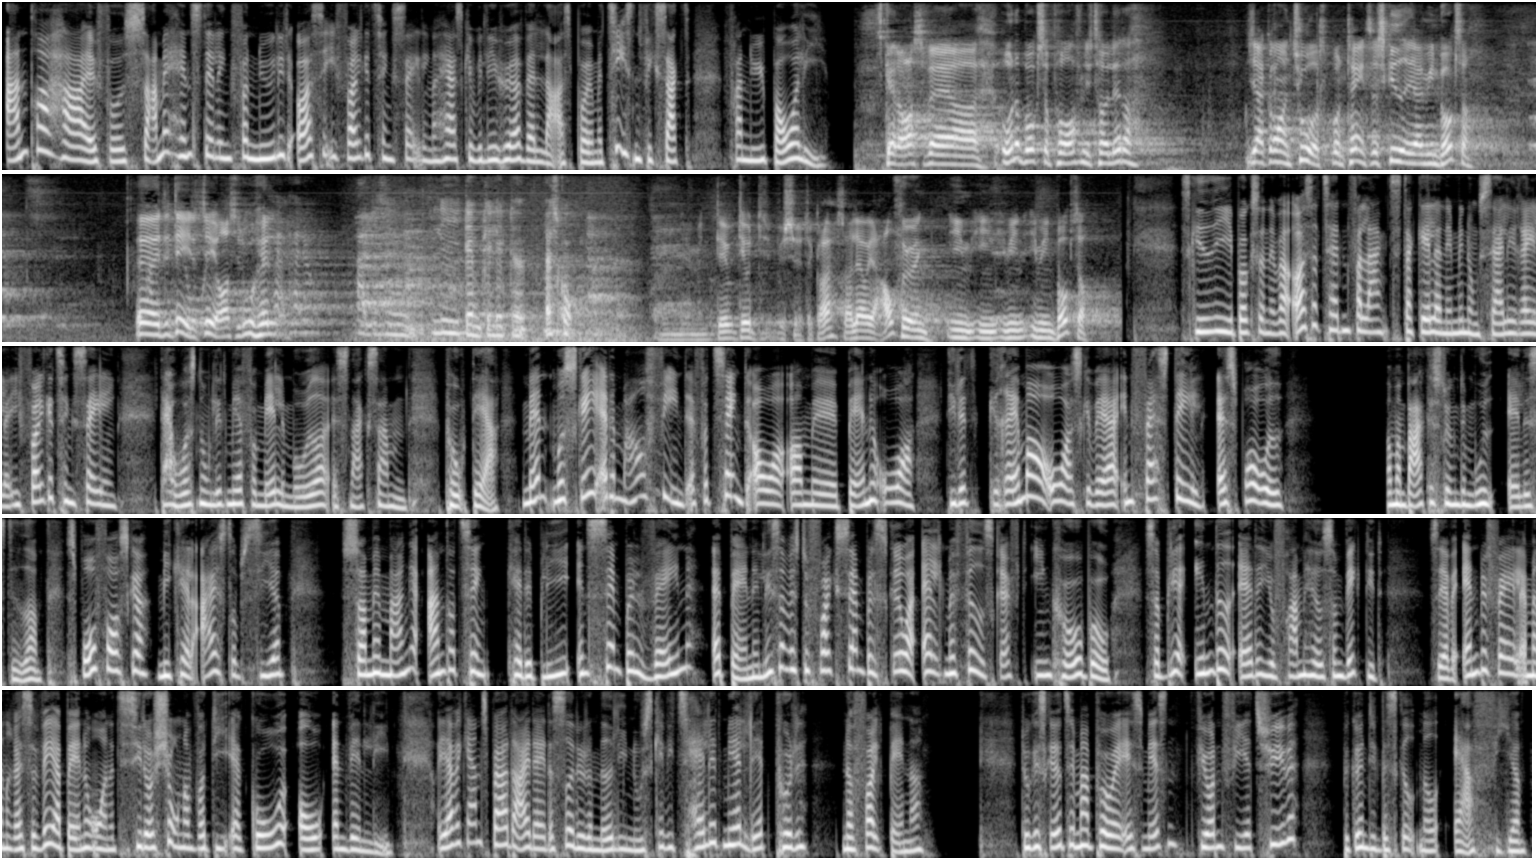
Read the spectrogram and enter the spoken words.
Andre har øh, fået samme henstilling for nyligt, også i Folketingssalen. Og her skal vi lige høre, hvad Lars Bøge Mathisen fik sagt fra Nye Borgerlige. Skal der også være underbukser på offentlige toiletter? Jeg går en tur spontant, så skider jeg i mine bukser. Øh, det, det, det er også et uheld. Hallo. Sådan, lige dem det lidt ned. Værsgo. Jamen, det, er jo- det, hvis jeg det gør, så laver jeg afføring i, i, i, mine, i mine bukser. Skide i bukserne var også at tage den for langt. Der gælder nemlig nogle særlige regler i Folketingssalen. Der er jo også nogle lidt mere formelle måder at snakke sammen på der. Men måske er det meget fint at få tænkt over, om øh, bandeord, de lidt grimmere ord, skal være en fast del af sproget, og man bare kan slynge dem ud alle steder. Sprogforsker Michael Ejstrup siger, som med mange andre ting kan det blive en simpel vane at bande. Ligesom hvis du for eksempel skriver alt med fed skrift i en kogebog, så bliver intet af det jo fremhævet som vigtigt. Så jeg vil anbefale, at man reserverer bandeordene til situationer, hvor de er gode og anvendelige. Og jeg vil gerne spørge dig i dag, der sidder og lytter med lige nu, skal vi tage lidt mere let på det, når folk banner? Du kan skrive til mig på øh, sms'en 1424. Begynd din besked med R4.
